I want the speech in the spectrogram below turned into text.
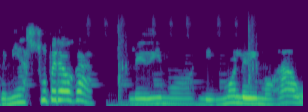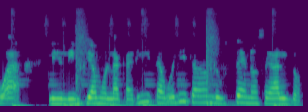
venía súper ahogada, le dimos limón, le dimos agua, le limpiamos la carita, abuelita, ¿dónde usted? No sé, Aldo.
